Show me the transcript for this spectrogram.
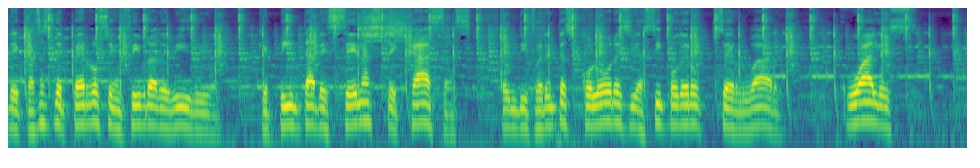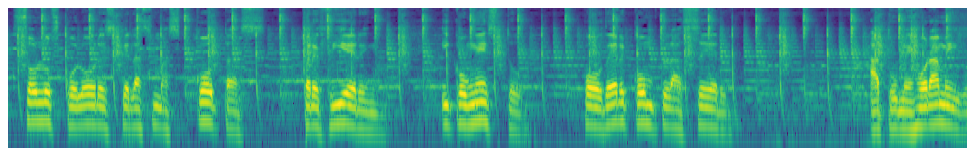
de casas de perros en fibra de vidrio que pinta decenas de casas con diferentes colores y así poder observar cuáles son los colores que las mascotas prefieren y con esto poder complacer a tu mejor amigo.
